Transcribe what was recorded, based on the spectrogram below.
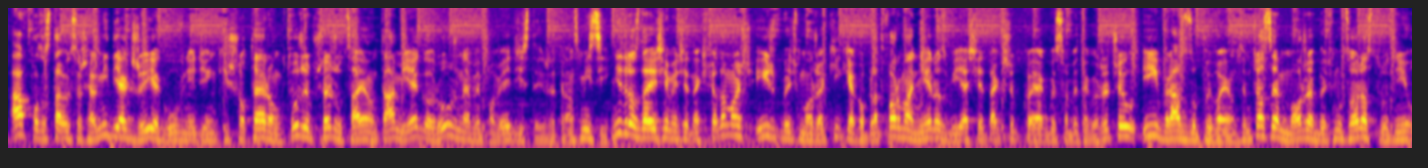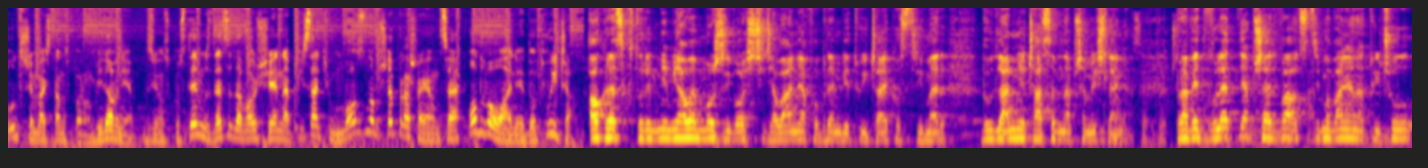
A w pozostałych social mediach żyje głównie dzięki shoterom, którzy przerzucają tam jego różne wypowiedzi z tychże transmisji. Nitro zdaje się mieć jednak świadomość, iż być może Kik jako platforma nie rozwija się tak szybko, jakby sobie tego życzył i wraz z upływającym czasem może być mu coraz trudniej utrzymać tam sporą widownię. W związku z tym zdecydował się napisać mocno przepraszające odwołanie do Twitcha. Okres, w którym nie miałem możliwości działania w obrębie Twitcha jako streamer, był dla mnie czasem na przemyślenia. Prawie dwuletnia przerwa od streamowania na Twitchu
